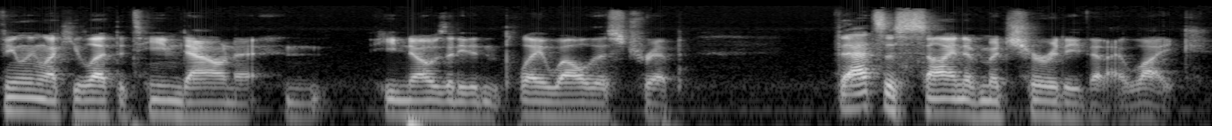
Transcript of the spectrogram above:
feeling like he let the team down and he knows that he didn't play well this trip. That's a sign of maturity that I like.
